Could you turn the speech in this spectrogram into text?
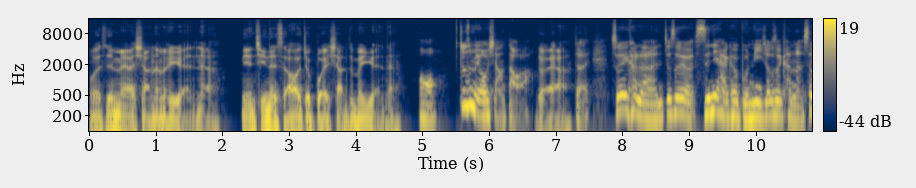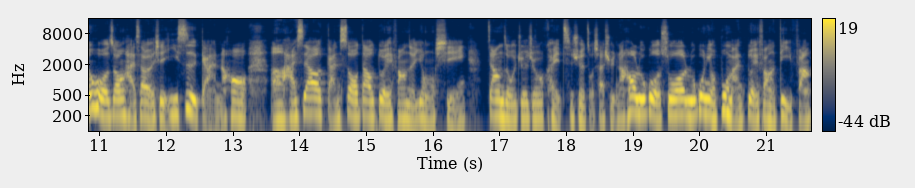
我是没有想那么远呢、啊。年轻的时候就不会想这么远呢。哦，就是没有想到啦。对啊，对，所以可能就是十年还可以不腻，就是可能生活中还是要有一些仪式感，然后呃，还是要感受到对方的用心，这样子我觉得就可以持续的走下去。然后如果说如果你有不满对方的地方，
